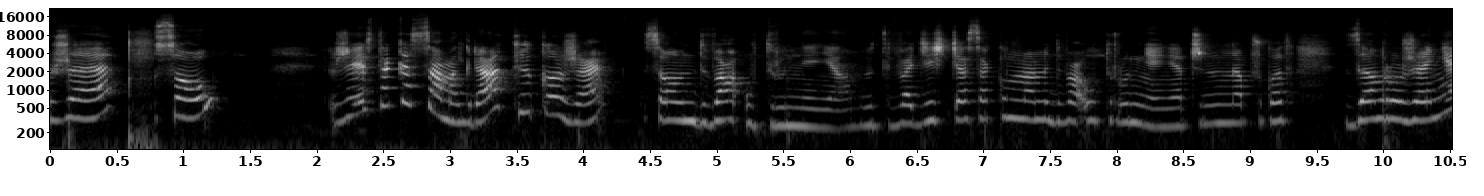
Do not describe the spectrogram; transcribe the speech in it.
że są, że jest taka sama gra, tylko że są dwa utrudnienia. W 20 sekund mamy dwa utrudnienia, czyli na przykład zamrożenie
